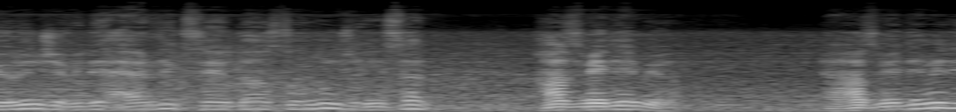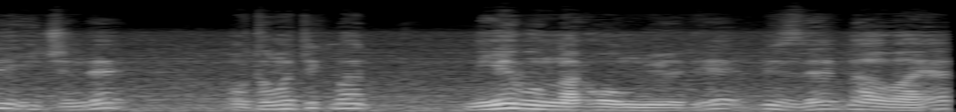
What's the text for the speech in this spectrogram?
görünce bir de erdek sevdası olunca insan hazmedemiyor. E, hazmedemediği için de otomatikman niye bunlar olmuyor diye biz de davaya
